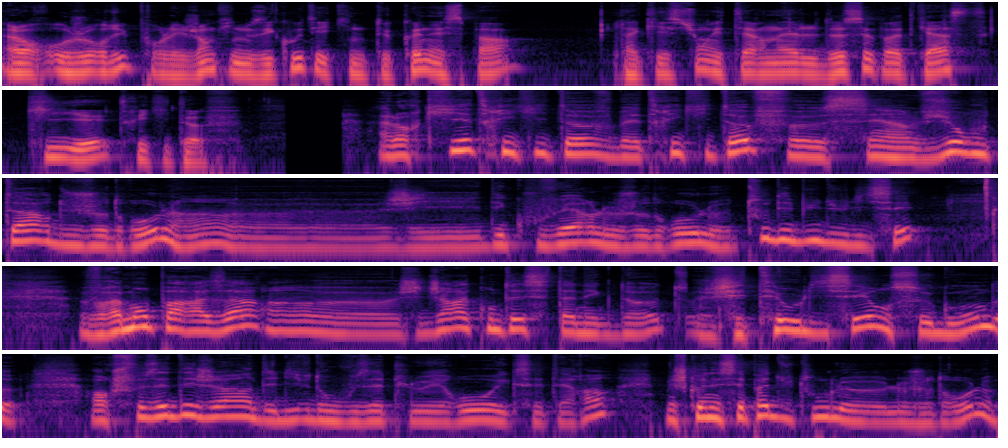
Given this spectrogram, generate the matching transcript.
Alors aujourd'hui, pour les gens qui nous écoutent et qui ne te connaissent pas, la question éternelle de ce podcast, qui est Trikitov Alors, qui est Trikitov ben, Trikitov, c'est un vieux routard du jeu de rôle. hein. J'ai découvert le jeu de rôle tout début du lycée. Vraiment par hasard, hein, euh, j'ai déjà raconté cette anecdote. J'étais au lycée en seconde. Alors je faisais déjà des livres dont vous êtes le héros, etc. Mais je connaissais pas du tout le, jeu de rôle.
